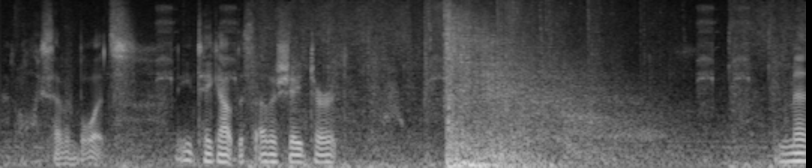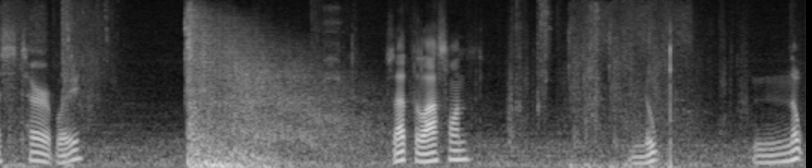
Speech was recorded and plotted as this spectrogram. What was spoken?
I have only seven bullets. I need to take out this other shade turret. Missed terribly. Is that the last one? Nope. Nope,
